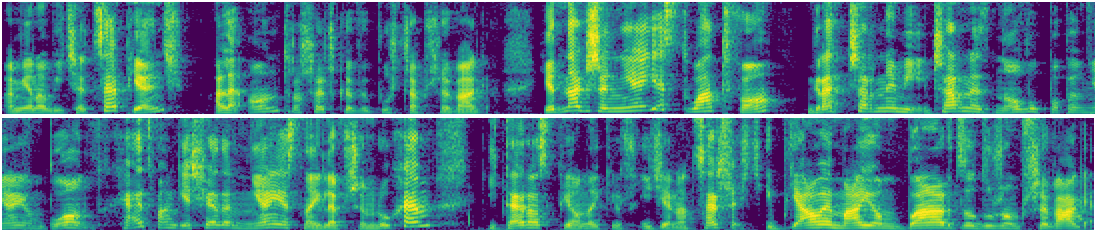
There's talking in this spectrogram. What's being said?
a mianowicie C5, ale on troszeczkę wypuszcza przewagę. Jednakże nie jest łatwo grać czarnymi i czarne znowu popełniają błąd. Hetman G7 nie jest najlepszym ruchem i teraz pionek już idzie na C6 i białe mają bardzo dużą przewagę.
